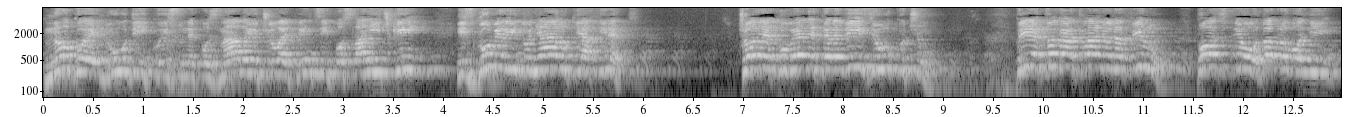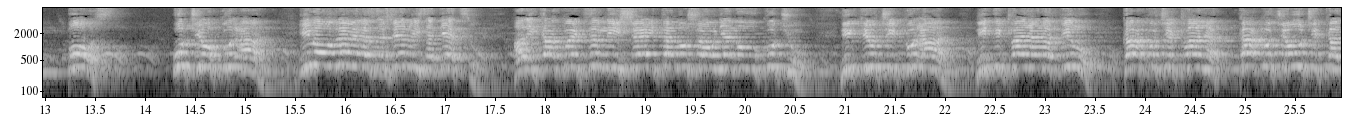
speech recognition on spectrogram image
Mnogo je ljudi koji su nepoznavajući ovaj princip poslanički, izgubili dunjaluk i ahiret. Čovjek uvede televiziju u kuću, prije toga klanio na filu, postio dobrovoljni post, učio Kur'an, imao vremena za ženu i za djecu, ali kako je crni šeitan ušao u njegovu kuću, niti uči Kur'an, niti klanja na filu, kako će klanjat, kako će učit kad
